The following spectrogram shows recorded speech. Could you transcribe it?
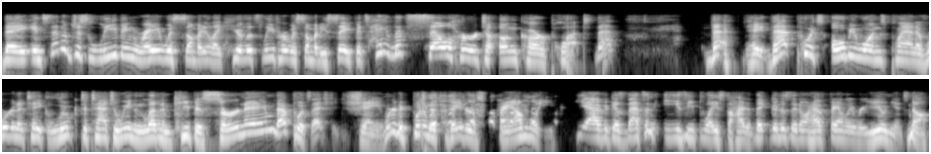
they instead of just leaving Rey with somebody like here, let's leave her with somebody safe. It's hey, let's sell her to Unkar Plutt. That that hey, that puts Obi Wan's plan of we're gonna take Luke to Tatooine and let him keep his surname. That puts that shit to shame. We're gonna put him with Vader's family. Yeah, because that's an easy place to hide it. Thank goodness they don't have family reunions. No,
